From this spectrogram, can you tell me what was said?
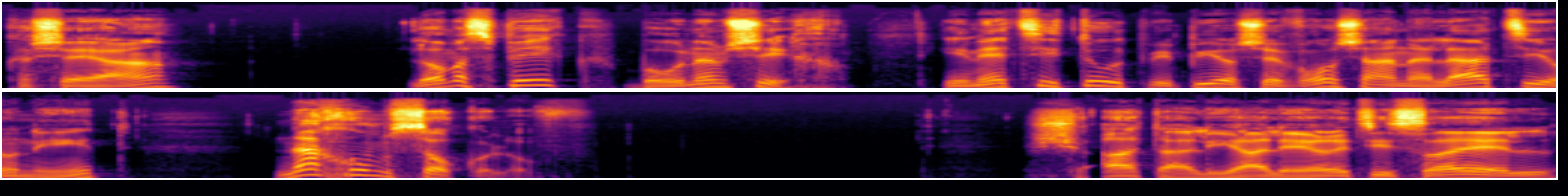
קשה, אה? לא מספיק? בואו נמשיך. הנה ציטוט מפי יושב ראש ההנהלה הציונית, נחום סוקולוב. שעת העלייה לארץ ישראל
